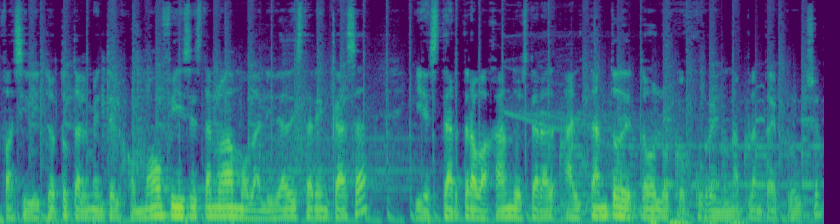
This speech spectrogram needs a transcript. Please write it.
facilitó totalmente el home office, esta nueva modalidad de estar en casa y estar trabajando, estar al, tanto de todo lo que ocurre en una planta de producción.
